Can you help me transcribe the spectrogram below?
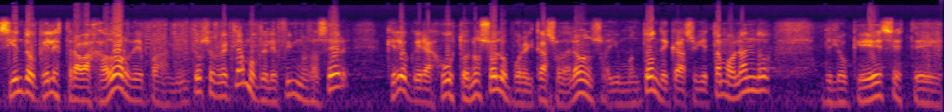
siendo que él es trabajador de PAMI. Entonces el reclamo que le fuimos a hacer creo que era justo, no solo por el caso de Alonso, hay un montón de casos, y estamos hablando de lo que es este,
